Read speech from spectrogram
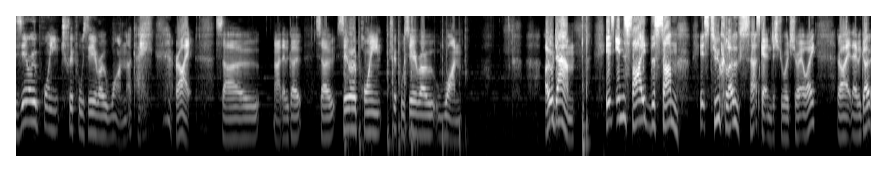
0 0.0001. Okay, right. So, right, there we go. So, 0 0.0001. Oh, damn. It's inside the sun. It's too close. That's getting destroyed straight away. Right, there we go.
